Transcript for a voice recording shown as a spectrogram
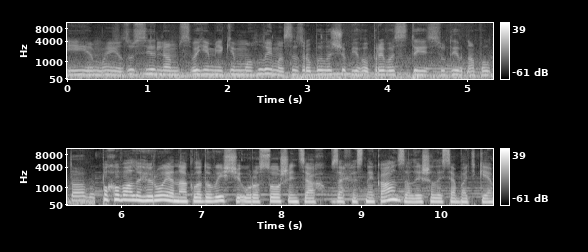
І ми зусиллям своїм, яким могли, ми все зробили, щоб його привезти сюди, на Полтаву. Поховали героя на кладовищі у Росошинцях. В захисника залишилися батьки.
